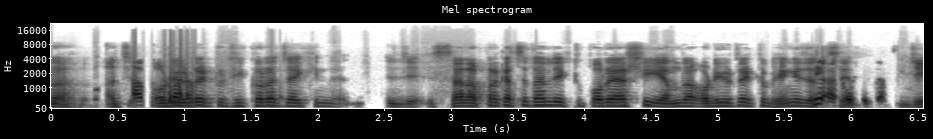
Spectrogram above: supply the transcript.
মুন্না আচ্ছা অডিওটা একটু ঠিক করা যায় কিনা? যে স্যার আপনার কাছে তাহলে একটু পরে আসি আমরা অডিওটা একটু ভেঙে যাচ্ছে। জি।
